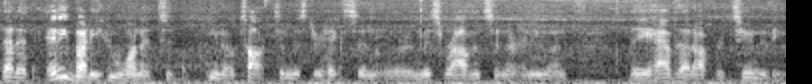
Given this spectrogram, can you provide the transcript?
that if anybody who wanted to, you know, talk to Mr. Hickson or Miss Robinson or anyone, they have that opportunity.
